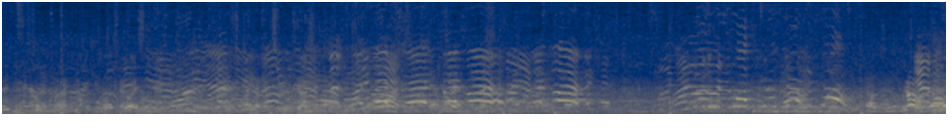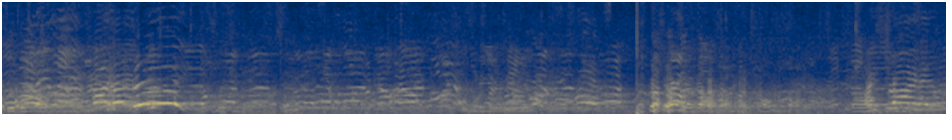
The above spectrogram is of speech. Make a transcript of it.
they do full practice. That's why I think they have expectations. Absolutely. Good There you go. Nice try, Haley.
